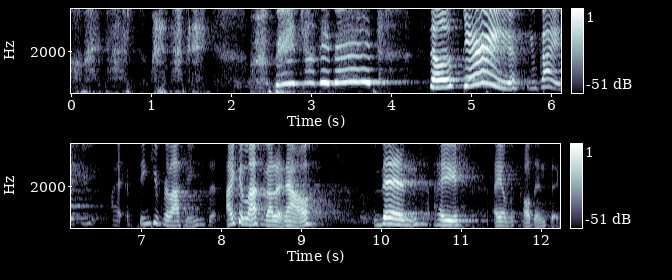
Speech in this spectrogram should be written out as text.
Oh my gosh, what is happening? Breathe, Chelsea, breathe. So scary. You guys, you, I, thank you for laughing. I can laugh about it now. Then I, I almost called in sick.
